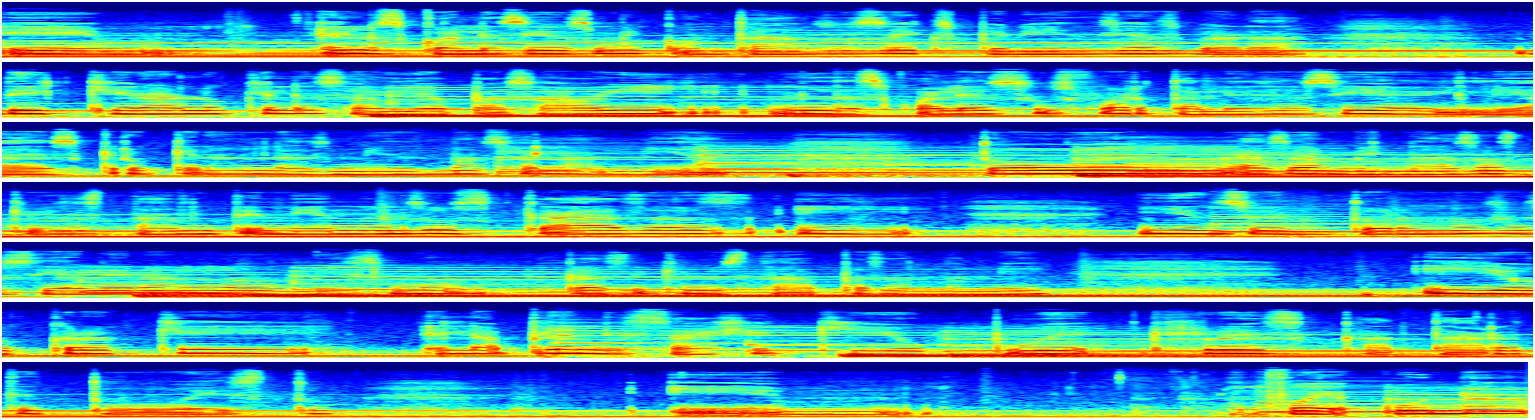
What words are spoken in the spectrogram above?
em, en los cuales ellos me contaban sus experiencias, ¿verdad? De qué era lo que les había pasado y en las cuales sus fortalezas y debilidades creo que eran las mismas a las mías. Todas las amenazas que ellos estaban teniendo en sus casas y y en su entorno social eran lo mismo casi que me estaba pasando a mí. Y yo creo que el aprendizaje que yo pude rescatar de todo esto em, fue una,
